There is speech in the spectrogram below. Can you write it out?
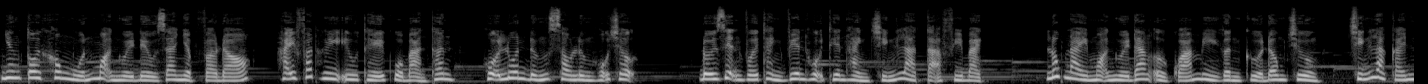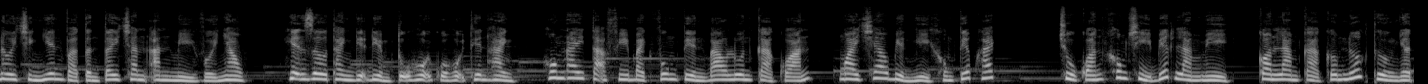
nhưng tôi không muốn mọi người đều gia nhập vào đó, hãy phát huy ưu thế của bản thân, hội luôn đứng sau lưng hỗ trợ. Đối diện với thành viên hội thiên hành chính là Tạ Phi Bạch. Lúc này mọi người đang ở quá mì gần cửa đông trường, chính là cái nơi Trình Nhiên và Tần Tây chăn ăn mì với nhau. Hiện giờ thành địa điểm tụ hội của hội thiên hành, hôm nay Tạ Phi Bạch vung tiền bao luôn cả quán, ngoài treo biển nghỉ không tiếp khách. Chủ quán không chỉ biết làm mì, còn làm cả cơm nước thường nhật,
